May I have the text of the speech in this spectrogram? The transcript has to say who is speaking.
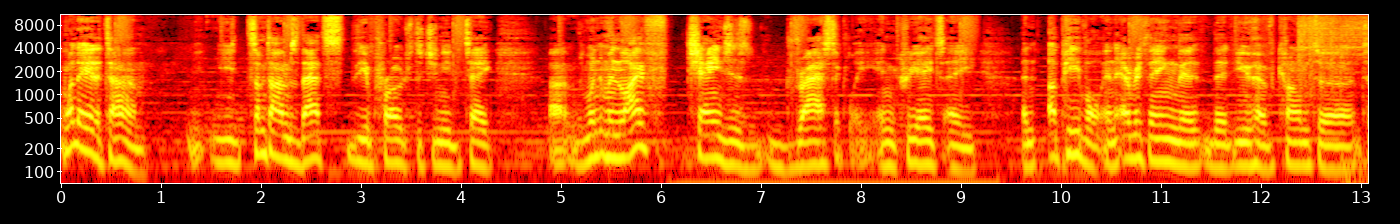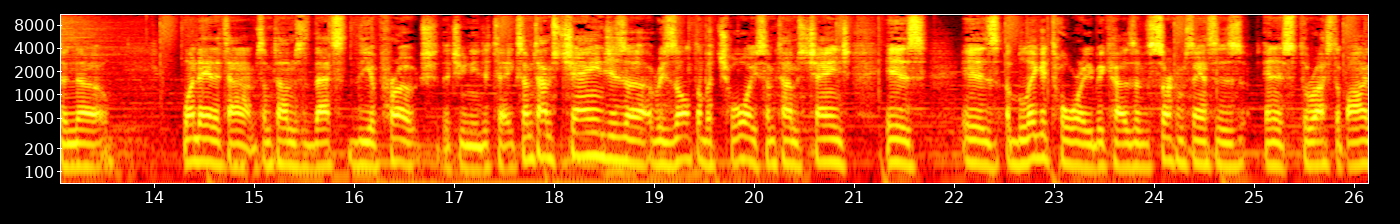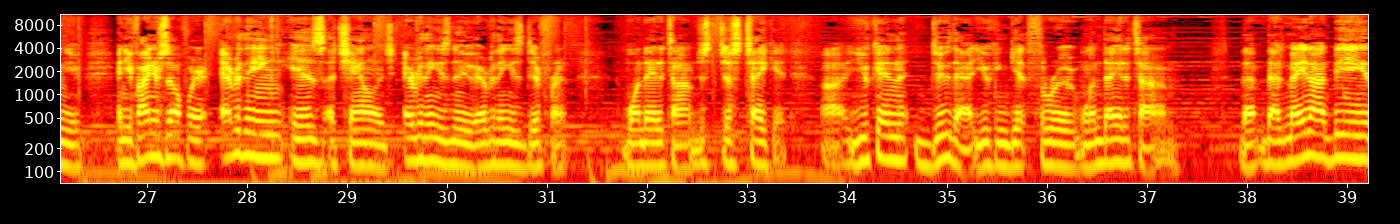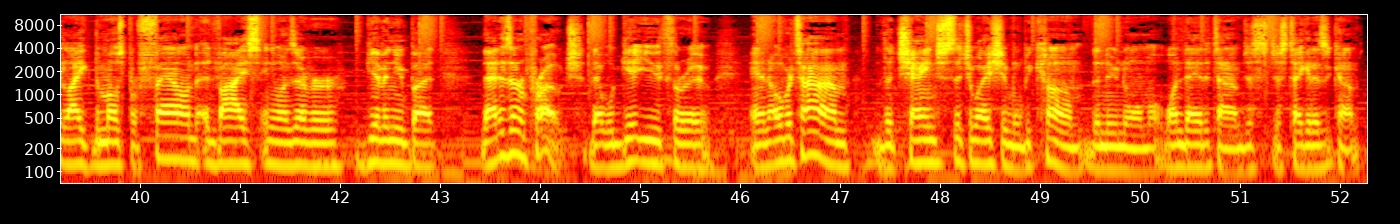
Speaker 1: one day at a time. You, sometimes that's the approach that you need to take. Uh, when, when life changes drastically and creates a an upheaval in everything that, that you have come to, to know, one day at a time. Sometimes that's the approach that you need to take. Sometimes change is a result of a choice. Sometimes change is is obligatory because of circumstances and it's thrust upon you. And you find yourself where everything is a challenge, everything is new, everything is different, one day at a time. Just just take it. Uh, you can do that. You can get through one day at a time. That that may not be like the most profound advice anyone's ever given you, but that is an approach that will get you through. And over time, the change situation will become the new normal, one day at a time. Just just take it as it comes.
